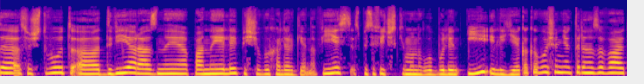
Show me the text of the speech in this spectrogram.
э, существуют э, две разные панели пищевых аллергенов. Есть специфический моноглобулин И или Е, как его еще некоторые называют,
